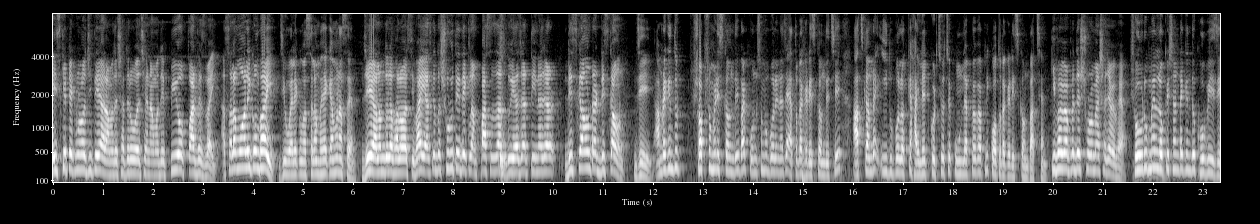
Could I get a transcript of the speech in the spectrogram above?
এইচকে টেকনোলজিতে আর আমাদের সাথে রয়েছেন আমাদের প্রিয় পারভেজ ভাই। আসসালামু আলাইকুম ভাই। জি ওয়ালাইকুম আসসালাম ভাইয়া কেমন আছেন? জি আলহামদুলিল্লাহ ভালো আছি। ভাই আজকে তো শুরুতেই দেখলাম পাঁচ হাজার দুই হাজার তিন হাজার ডিসকাউন্ট আর ডিসকাউন্ট জি আমরা কিন্তু সব সময় ডিসকাউন্ট দিই বাট কোনো সময় বলি না যে এত টাকা ডিসকাউন্ট দিচ্ছি। আজকে আমরা ঈদ উপলক্ষে হাইলাইট করছি হচ্ছে কোন ল্যাপটপে আপনি কত টাকা ডিসকাউন্ট পাচ্ছেন। কীভাবে আপনাদের শোরুমে আসা যাবে ভাইয়া? শোরুমের লোকেশনটা কিন্তু খুবই ইজি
